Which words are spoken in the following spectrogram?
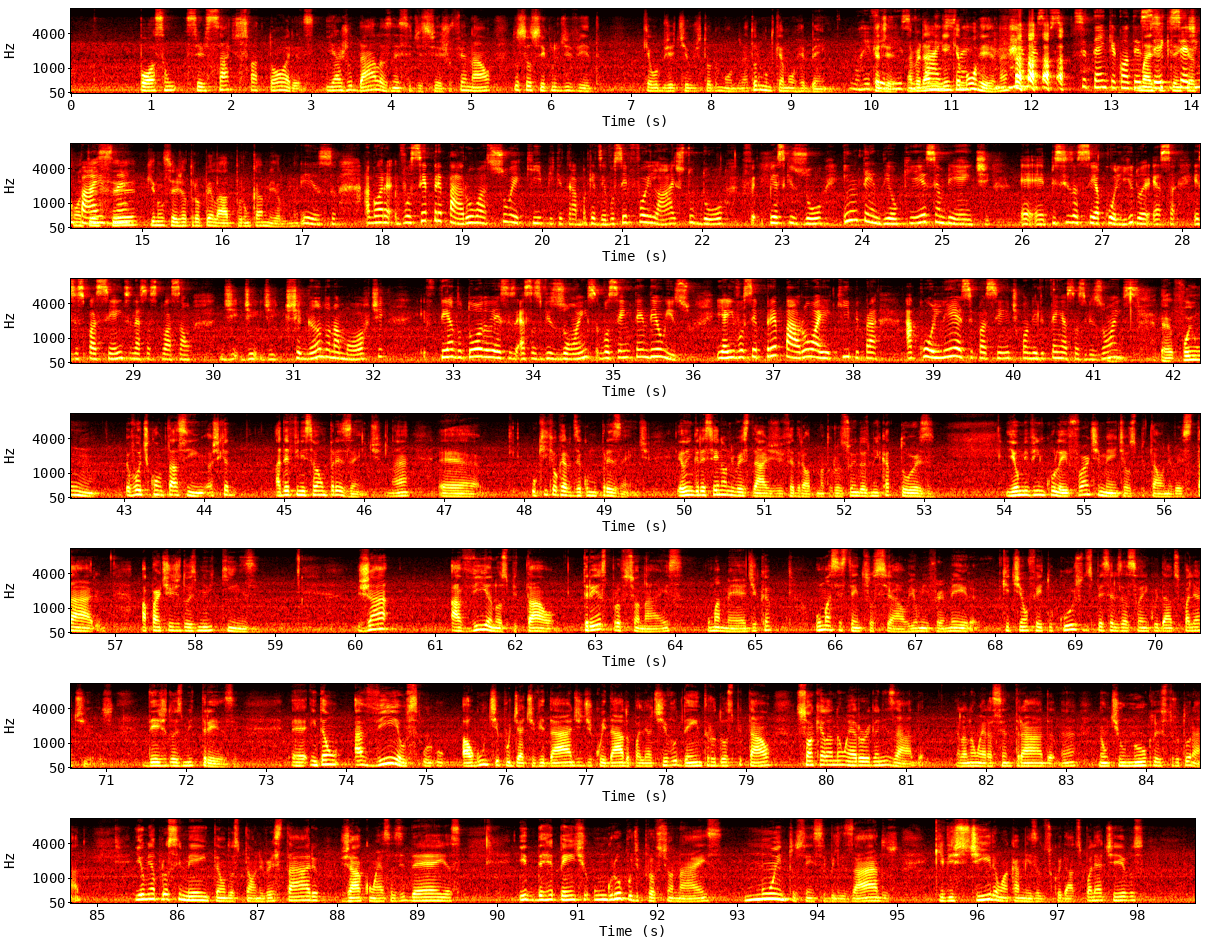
possam ser satisfatórias e ajudá-las nesse desfecho final do seu ciclo de vida que é o objetivo de todo mundo, né? Todo mundo quer morrer bem. Morrer quer feliz, dizer, na verdade paz, ninguém né? quer morrer, né? É, mas se tem que acontecer, mas se que tem seja que em paz, né? Que não seja atropelado por um camelo, né? Isso. Agora, você preparou a sua equipe que trabalha, quer dizer, você foi lá, estudou, pesquisou, entendeu que esse ambiente é, é, precisa ser acolhido, essa, esses pacientes nessa situação de, de, de chegando na morte tendo todas essas visões, você entendeu isso. E aí você preparou a equipe para acolher esse paciente quando ele tem essas visões? É, foi um. Eu vou te contar assim, acho que a, definição é um presente. Né? É, o que, que eu quero dizer como presente? Eu ingressei na Universidade Federal do Mato Grosso do Sul em 2014 e eu me vinculei fortemente ao hospital universitário a partir de 2015. Já havia no hospital três profissionais, uma médica, uma assistente social e uma enfermeira que tinham feito o curso de especialização em cuidados paliativos desde 2013. É, então, havia os, o, algum tipo de atividade de cuidado paliativo dentro do hospital, só que ela não era organizada, ela não era centrada, né? não tinha um núcleo estruturado. E eu me aproximei então do hospital universitário, já com essas ideias, e de repente um grupo de profissionais muito sensibilizados que vestiram a camisa dos cuidados paliativos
